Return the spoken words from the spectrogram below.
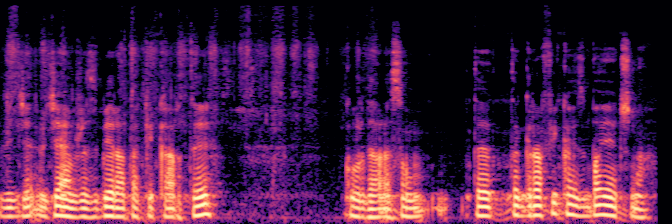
Widzia, widziałem, że zbiera takie karty. Kurde, ale są... Te, ta grafika jest bajeczna.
